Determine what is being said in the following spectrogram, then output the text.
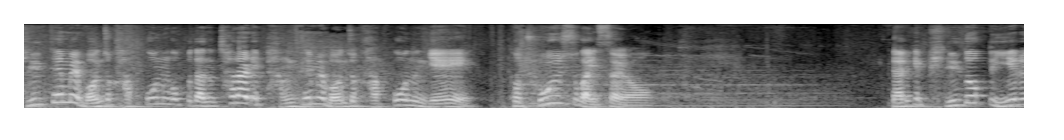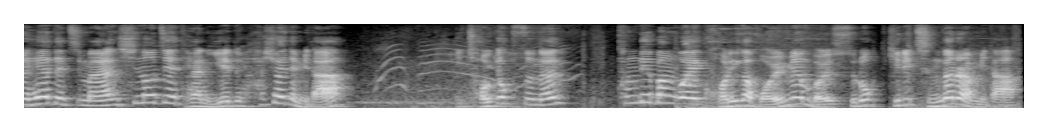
딜템을 먼저 갖고 오는 것보다는 차라리 방템을 먼저 갖고 오는 게 더 좋을 수가 있어요. 자, 이렇게 빌드업도 이해를 해야 되지만 시너지에 대한 이해도 하셔야 됩니다. 이 저격수는 상대방과의 거리가 멀면 멀수록 딜이 증가를 합니다.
